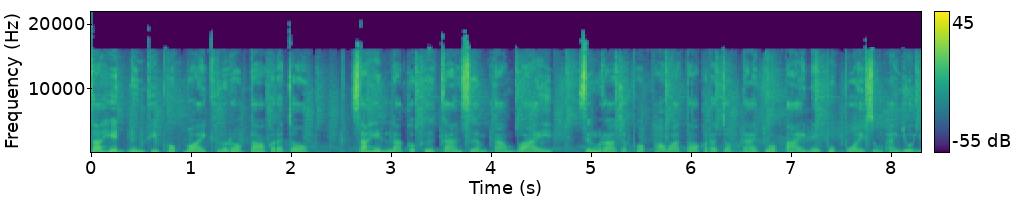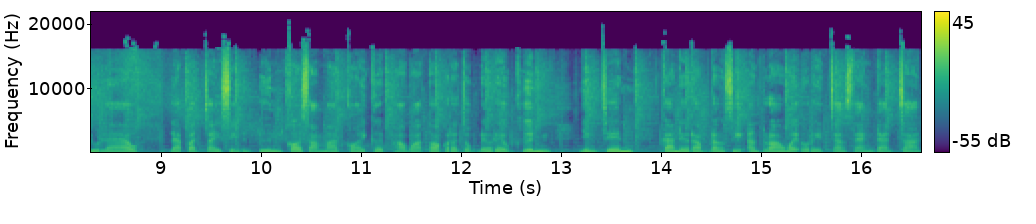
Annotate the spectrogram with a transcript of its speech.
สาเหตุหนึ่งที่พบบ่อยคือโรคต้อกระจก สาเหตุหลักก็คือการเสื่อมตามวัย ซึ่งเราจะพบภาวะต้อกระจกได้ทั่วไปในผู้ป่วยสูงอายุอยู่แล้ว และปัจจัยเสี่ยงอื่น ๆ ก็สามารถก่อให้เกิดภาวะต้อกระจกได้เร็วขึ้น อย่างเช่น การได้รับรังสีอันตราไวโอเลตจากแสงแดดจัด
